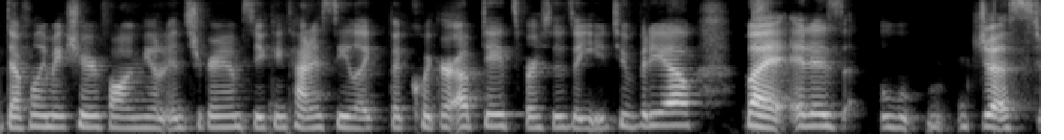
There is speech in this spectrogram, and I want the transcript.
Definitely make sure you're following me on Instagram so you can kind of see like the quicker updates versus a YouTube video. But it is just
